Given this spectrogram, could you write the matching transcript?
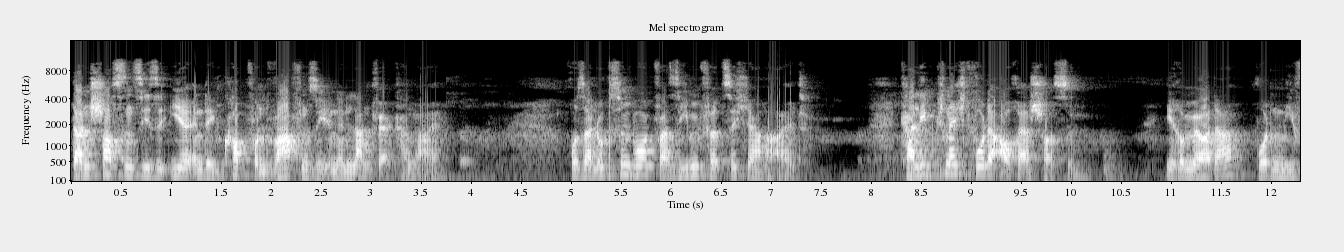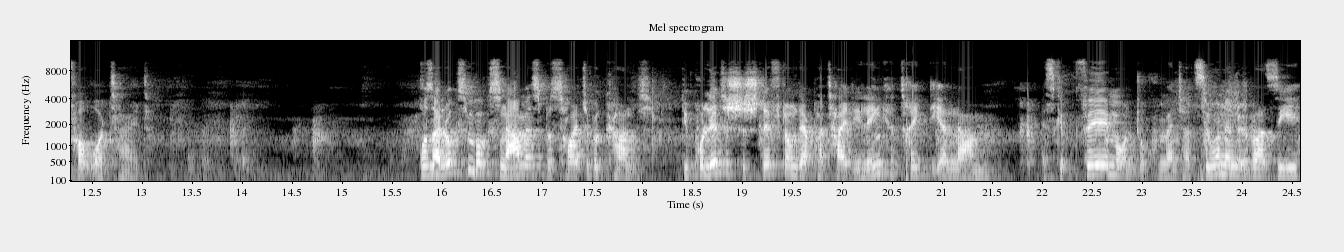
Dann schossen sie sie ihr in den Kopf und warfen sie in den Landwehrkanal. Rosa Luxemburg war 47 Jahre alt. Karl Liebknecht wurde auch erschossen. Ihre Mörder wurden nie verurteilt. Rosa Luxemburgs Name ist bis heute bekannt. Die politische Stiftung der Partei Die Linke trägt ihren Namen. Es gibt Filme und Dokumentationen über sie,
